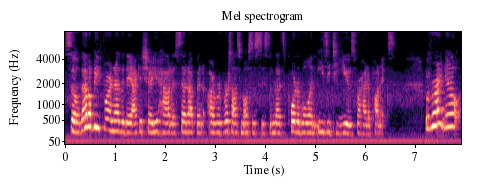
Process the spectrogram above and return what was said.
So that'll be for another day. I can show you how to set up an, a reverse osmosis system that's portable and easy to use for hydroponics. But for right now,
